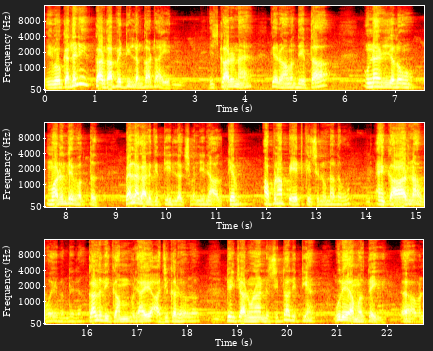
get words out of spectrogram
ਇਹ ਉਹ ਕਹਿੰਦੇ ਨਹੀਂ ਘਰ ਦਾ ਪੇਟੀ ਲੰਗਾ ਢਾਏ। ਇਸ ਕਾਰਨ ਹੈ ਕਿ ਰਾਵਣ ਦੇਵਤਾ ਉਹਨਾਂ ਨੇ ਜਦੋਂ ਮਰਨ ਦੇ ਵਕਤ ਪਹਿਲਾਂ ਗੱਲ ਕੀਤੀ ਲਕਸ਼ਮਣ ਜੀ ਨਾਲ ਕਿ ਆਪਣਾ ਭੇਤ ਕਿਸ ਨੂੰ ਨਾ ਦਵੋ ਅਹੰਕਾਰ ਨਾ ਹੋਏ ਬੰਦੇ ਦਾ। ਕੱਲ ਦੀ ਕੰਮ ਬਜਾਏ ਅੱਜ ਕਰੋ ਤਿੰਨ ਚਾਰ ਉਹਨਾਂ ਨੇ ਸਿੱਧਾ ਦਿੱਤੀਆਂ, ਉਹਦੇ ਅਮਲ ਤੇ ਹੀ ਰਾਵਣ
